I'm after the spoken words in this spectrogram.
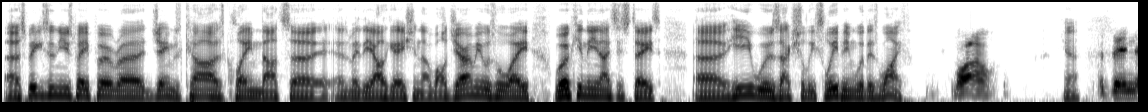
Uh, speaking to the newspaper, uh, James Carr has claimed that, has made the allegation that while Jeremy was away working in the United States, he was actually sleeping with his wife. Wow. Yeah. As in,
